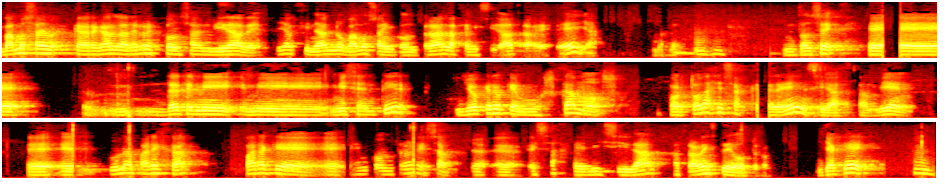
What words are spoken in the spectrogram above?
vamos a cargarla de responsabilidades y al final no vamos a encontrar la felicidad a través de ella. Entonces, desde mi, mi, sentir, yo creo que buscamos por todas esas creencias también eh, eh, una pareja para que eh, encontrar esa, esa felicidad a través de otro. Ya que mm.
